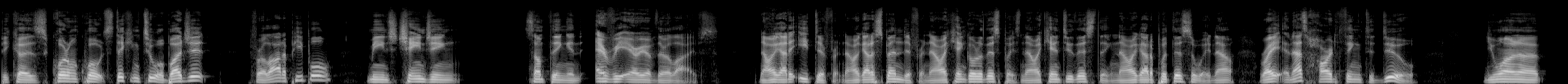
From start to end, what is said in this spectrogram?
because quote unquote sticking to a budget for a lot of people means changing something in every area of their lives. Now I got to eat different. Now I got to spend different. Now I can't go to this place. Now I can't do this thing. Now I got to put this away. Now, right? And that's hard thing to do. You want to,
